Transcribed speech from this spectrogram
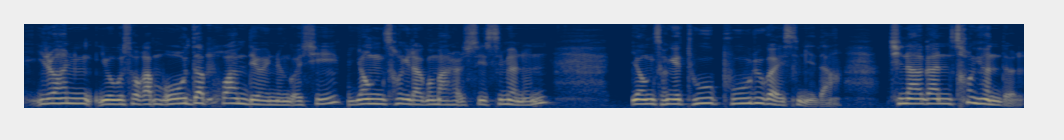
이러한 요소가 모두 다 포함되어 있는 것이 영성이라고 말할 수 있으면은 영성의 두 부류가 있습니다. 지나간 성현들,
